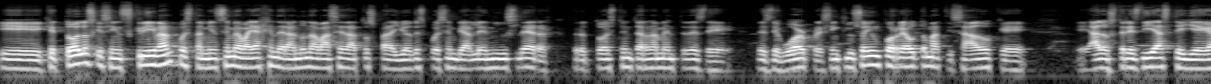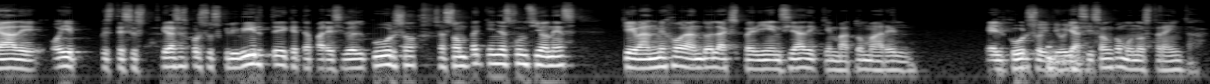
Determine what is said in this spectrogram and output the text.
eh, que todos los que se inscriban, pues también se me vaya generando una base de datos para yo después enviarle newsletter, pero todo esto internamente desde, desde WordPress. Incluso hay un correo automatizado que eh, a los tres días te llega de, oye, pues gracias por suscribirte, que te ha parecido el curso. O sea, son pequeñas funciones que van mejorando la experiencia de quien va a tomar el, el curso. Y digo, y así son como unos 30.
